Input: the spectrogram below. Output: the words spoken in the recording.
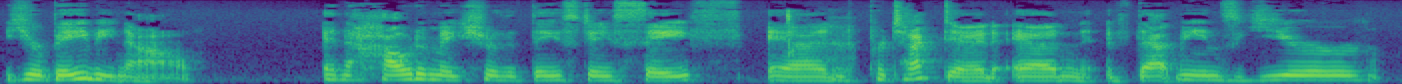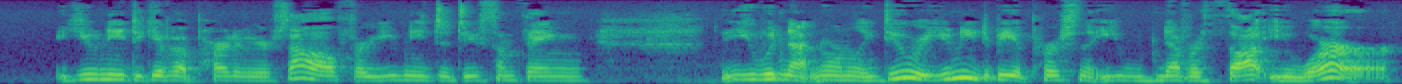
your baby now and how to make sure that they stay safe and protected. And if that means you're you need to give up part of yourself or you need to do something that you would not normally do or you need to be a person that you never thought you were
